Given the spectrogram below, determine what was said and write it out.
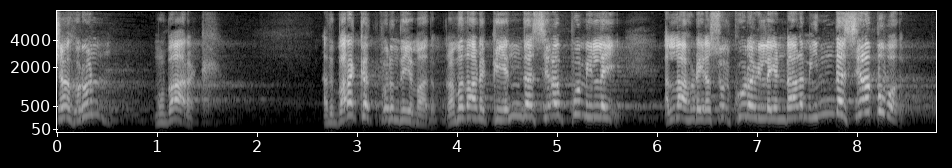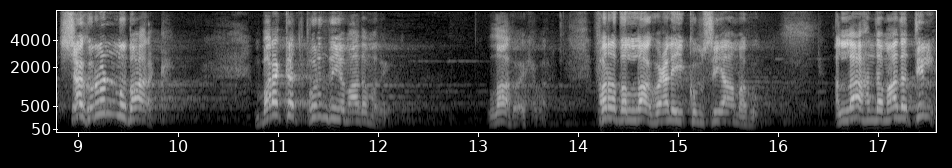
ஷஹ்ருன் முபாரக். அது பரக்கத் பொருந்திய மாதம். ரமதானுக்கு எந்த சிறப்பும் இல்லை. அல்லாஹுடைய ரசூல் கூறவில்லை என்றாலும் இந்த சிறப்பு போதும். ஷஹ்ருன் முபாரக். பரக்கத் பொருந்திய மாதம் அது. அல்லாஹ் அக்பர். ஃபரதல்லாஹு அலைக்கும் சியாமஹு. அல்லாஹ் அந்த மாதத்தில்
